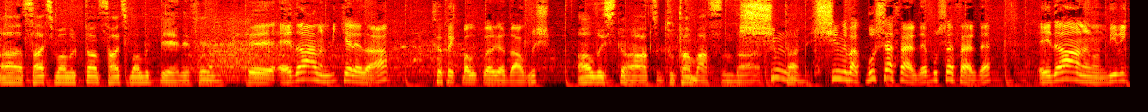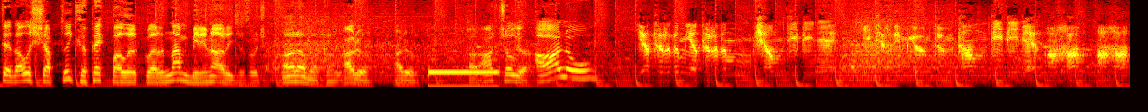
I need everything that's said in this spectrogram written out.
Aa saçmalıktan saçmalık bir efendim. E, Eda Hanım bir kere daha köpek balıklarıyla dalmış. Alıştı hatun tutamazsın daha. Şimdi, Tabii. şimdi bak bu seferde bu seferde Eda Hanım'ın birlikte dalış yaptığı köpek balıklarından birini arayacağız hocam. Ara bakalım. Arıyorum, arıyorum. Aç çalıyor. Alo. Yatırdım yatırdım şam dibine Getirdim gömdüm tam dibine Aha aha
